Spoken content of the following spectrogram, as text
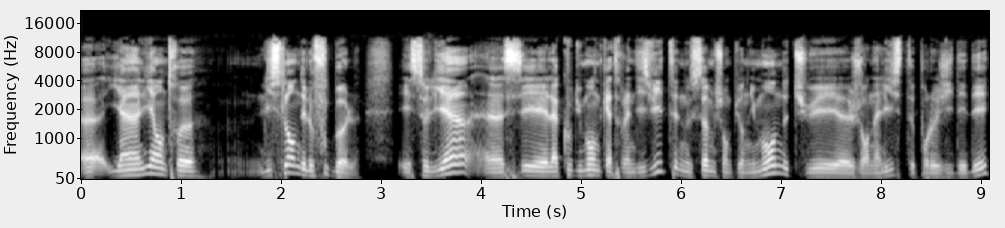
euh, il y a un lien entre l'Islande et le football. Et ce lien, euh, c'est la Coupe du Monde 98. Nous sommes champions du monde. Tu es euh, journaliste pour le JDD.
